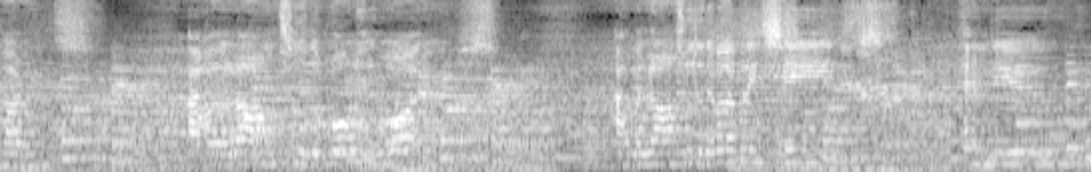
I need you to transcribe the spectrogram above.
Currents. I belong to the rolling waters. I belong to the bubbling seas. And you.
